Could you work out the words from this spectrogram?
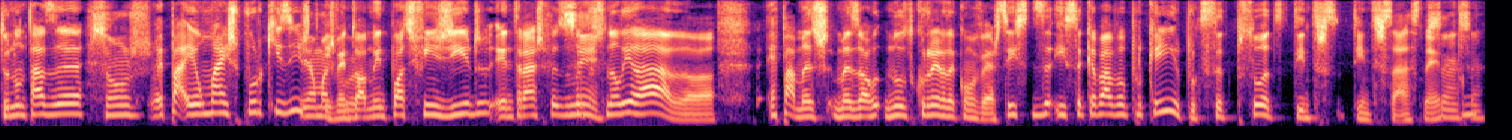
Tu não estás a. São os. Epá, é o mais puro que existe. É Eventualmente podes fingir, entre aspas, uma Sim. personalidade. Ou... Epá, mas, mas ao- no decorrer da conversa isso, isso acabava por cair, porque se a pessoa te, inter- te interessasse, né? Sim, sim.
